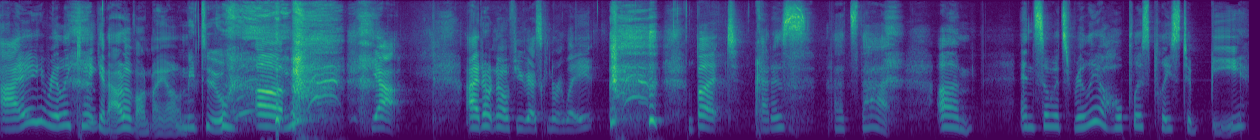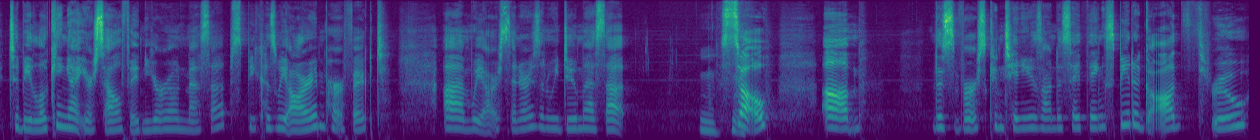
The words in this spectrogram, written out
I really can't get out of on my own. Me too. Um, yeah. I don't know if you guys can relate, but that is that's that. Um, and so it's really a hopeless place to be to be looking at yourself and your own mess ups because we are imperfect. Um, we are sinners and we do mess up. So, um, this verse continues on to say, "Thanks be to God through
